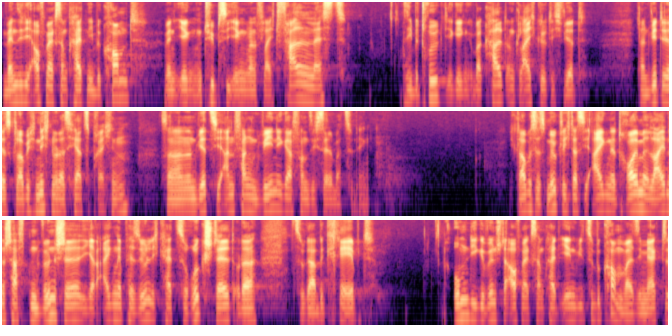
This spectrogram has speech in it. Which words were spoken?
Wenn sie die Aufmerksamkeit nie bekommt, wenn irgendein Typ sie irgendwann vielleicht fallen lässt, sie betrügt, ihr gegenüber kalt und gleichgültig wird, dann wird ihr das, glaube ich, nicht nur das Herz brechen, sondern dann wird sie anfangen, weniger von sich selber zu denken. Ich glaube, es ist möglich, dass sie eigene Träume, Leidenschaften, Wünsche, ihre eigene Persönlichkeit zurückstellt oder sogar begräbt, um die gewünschte Aufmerksamkeit irgendwie zu bekommen, weil sie merkt,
